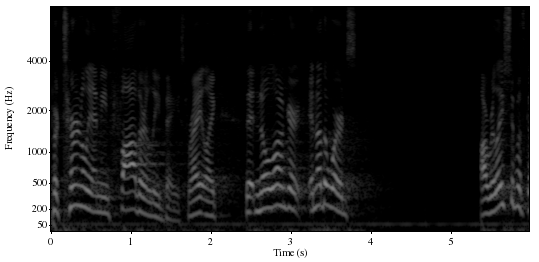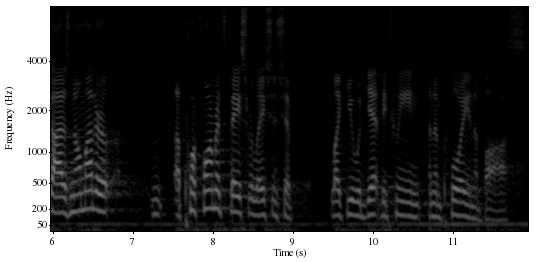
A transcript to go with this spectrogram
paternally, I mean fatherly based, right? Like that no longer, in other words, our relationship with God is no longer a performance based relationship like you would get between an employee and a boss,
